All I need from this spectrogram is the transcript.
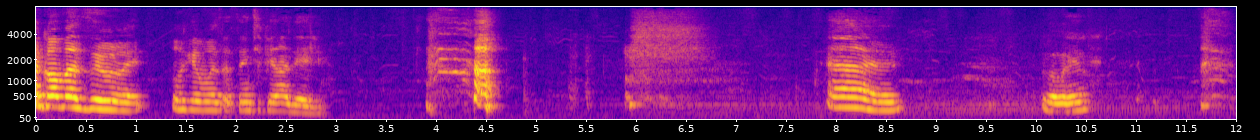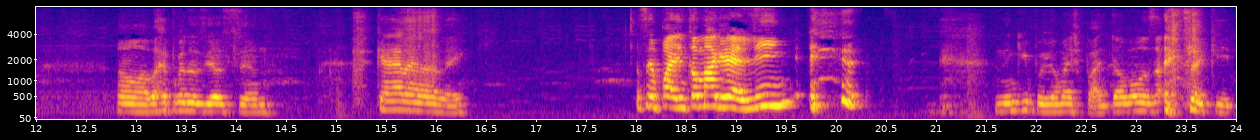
a Copa Azul, velho. Porque você sente pena dele. Ai. Vamos ver. Vamos lá, vou reproduzir a cena. Caramba, velho. Senpai, então magrelinho. Ninguém pegou mais pá, então eu vou usar isso aqui.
